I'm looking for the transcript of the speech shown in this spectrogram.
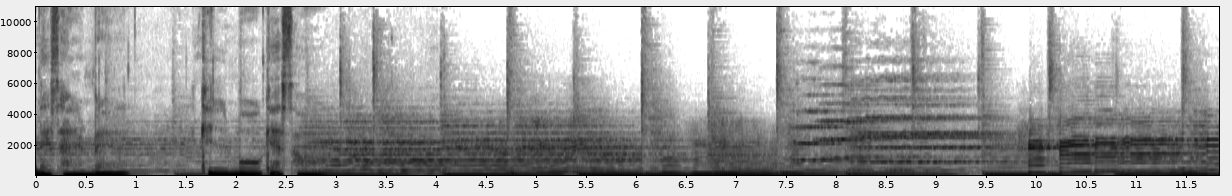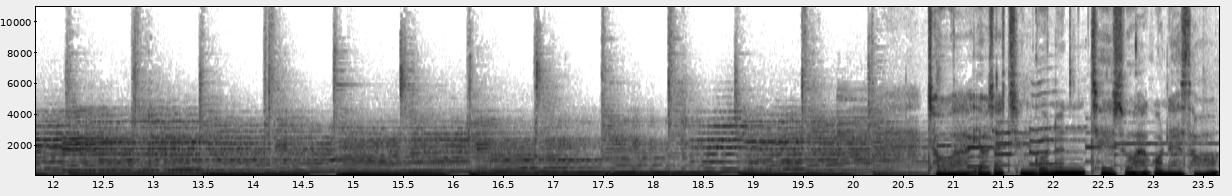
내 삶의 길목에서 저와 여자친구는 재수학원에서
